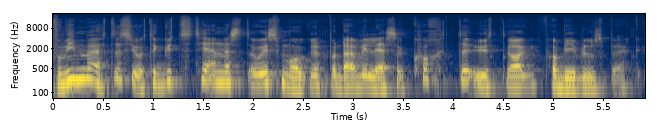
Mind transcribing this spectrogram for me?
For vi møtes jo til gudstjenester og i smågrupper der vi leser korte utdrag fra Bibelens bøker.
